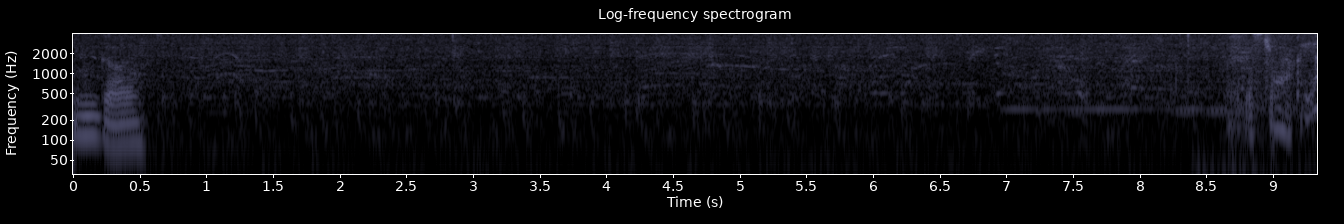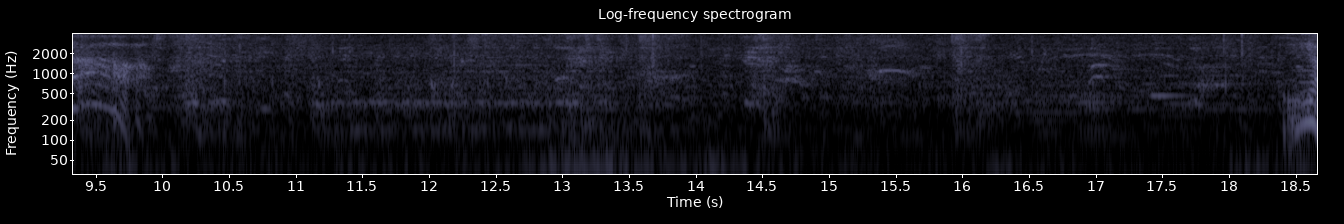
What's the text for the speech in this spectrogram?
You go. The strike, yeah. Yeah.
